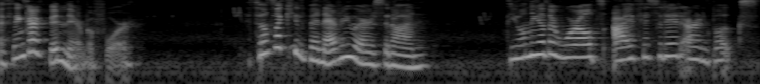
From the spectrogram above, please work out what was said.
I think I've been there before. It sounds like you've been everywhere, Zidane. The only other worlds I've visited are in books.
